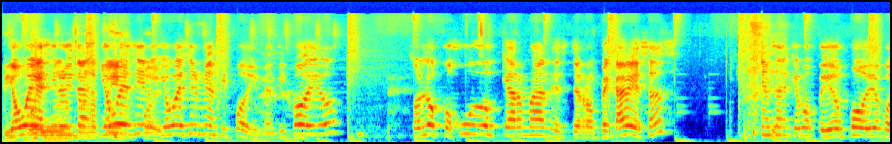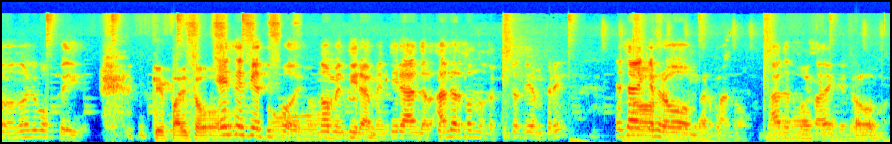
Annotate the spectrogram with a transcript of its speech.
Yo voy a decir ¿no? ahorita, no yo voy a decir, podio. yo voy a decir mi antipodio. Mi antipodio son los cojudos que arman este rompecabezas. Piensan que hemos pedido podio cuando no lo hemos pedido. Que faltó. Ese es mi antipodio. No, mentira, mentira. Ander- Anderson nos escucha siempre. Él sabe No, que es no, broma, no, hermano. no, Anderson no, sabe no, que es no. broma.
